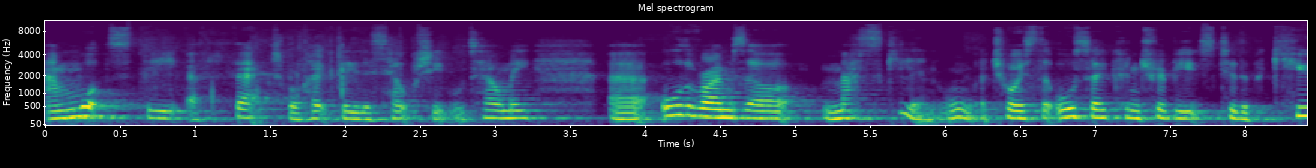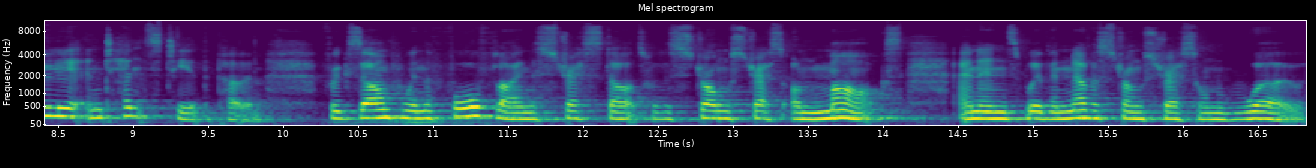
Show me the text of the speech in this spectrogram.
And what's the effect? Well, hopefully this help sheet will tell me. Uh, all the rhymes are masculine, Ooh, a choice that also contributes to the peculiar intensity of the poem. For example, in the fourth line, the stress starts with a strong stress on marks and ends with another strong stress on woe.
